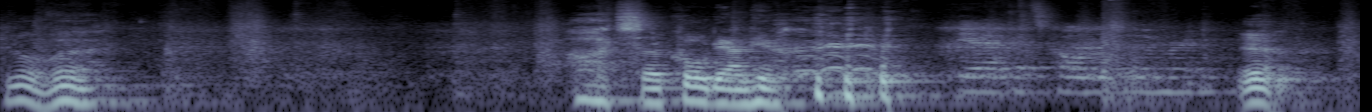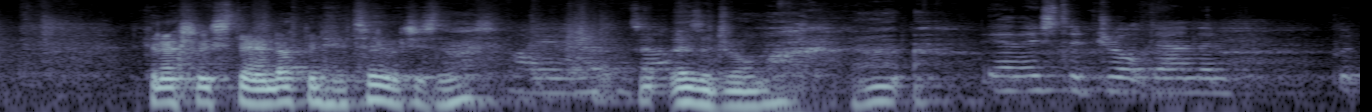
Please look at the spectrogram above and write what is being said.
Sure were. It's so cool down here. Yeah, it's cold, it's over it. yeah. Can actually stand up in here too, which is nice. Oh yeah, it opens up. There's a drill mark. Look that. Yeah, they used to drill it down, then put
